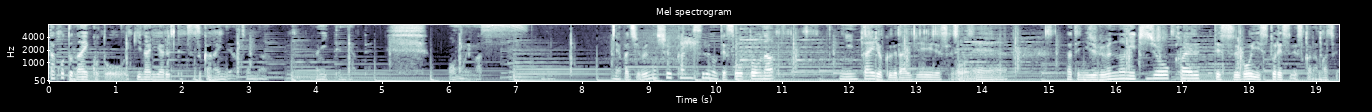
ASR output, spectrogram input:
たことないことをいきなりやるって続かないんだよ、そんな。何言ってんだよって、思います。やっぱ自分の習慣にするのって相当な忍耐力が大事ですよね。だって自分の日常を変えるってすごいストレスですから、まず。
